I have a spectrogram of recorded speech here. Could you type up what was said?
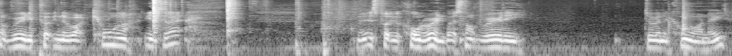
It's not really putting the right corner into that. I mean, it is putting a corner in, but it's not really doing the corner I need.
